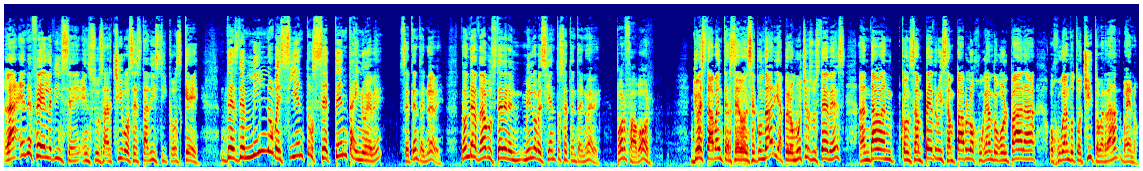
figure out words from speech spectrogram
La NFL dice en sus archivos estadísticos que desde 1979, 79, ¿dónde andaba usted en el 1979? Por favor. Yo estaba en tercero de secundaria, pero muchos de ustedes andaban con San Pedro y San Pablo jugando gol para o jugando tochito, ¿verdad? Bueno,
